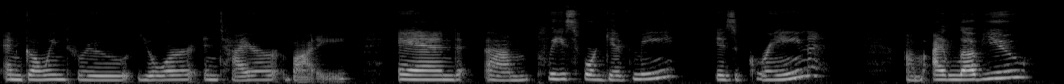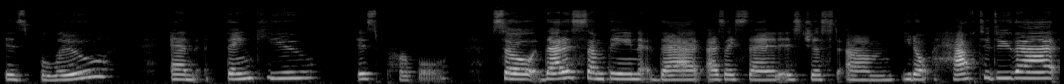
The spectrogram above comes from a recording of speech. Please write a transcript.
and going through your entire body. And um, please forgive me is green. Um, I love you is blue. And thank you is purple. So that is something that, as I said, is just, um, you don't have to do that,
